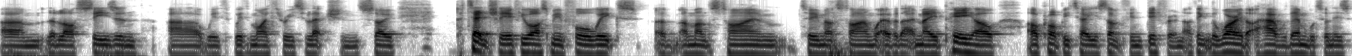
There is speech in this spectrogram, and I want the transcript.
um, the last season uh, with with my three selections. So potentially, if you ask me in four weeks, a, a, month's time, two months' time, whatever that may be, I'll I'll probably tell you something different. I think the worry that I have with Embleton is,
